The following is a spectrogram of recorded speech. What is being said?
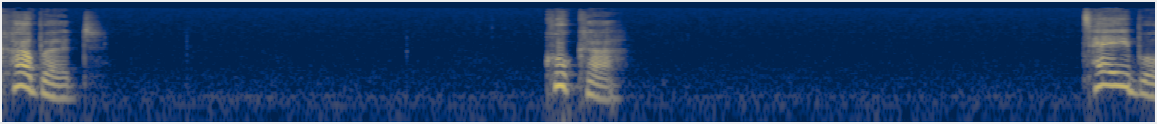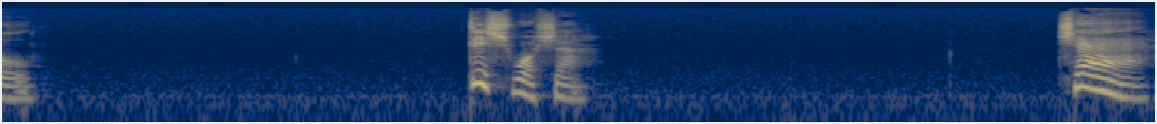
Cupboard. Cooker. Table Dishwasher. Chair.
